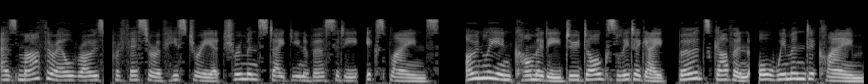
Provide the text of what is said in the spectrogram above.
As Martha L. Rose, professor of history at Truman State University, explains, "...only in comedy do dogs litigate, birds govern, or women declaim."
